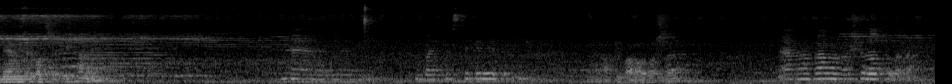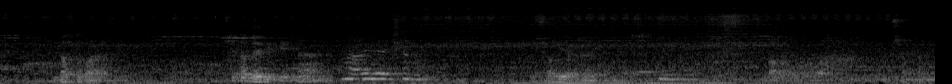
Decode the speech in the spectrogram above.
ম্যামদের বাসা এখানে বাইপাস থেকে ভেতরে আপনার বাবার বাসা আমার বাবার বাসা দত্তপাড়া দত্তপাড়া সেটা তো এদিকে না হ্যাঁ ওই সামনে সবই আপনার এখানে হুম। বাবা বাবা সাবধানে।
